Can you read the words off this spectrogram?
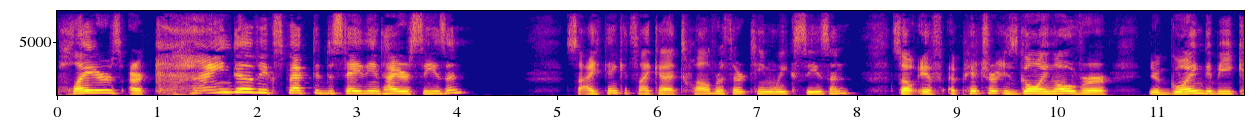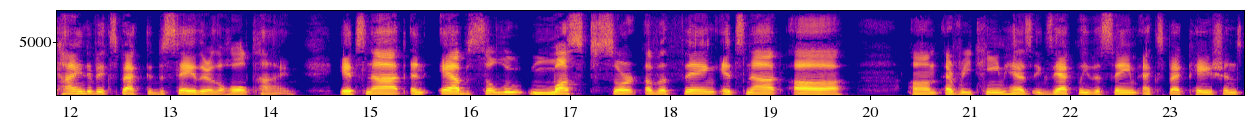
players are kind of expected to stay the entire season. So I think it's like a 12 or 13 week season. So if a pitcher is going over, you're going to be kind of expected to stay there the whole time. It's not an absolute must sort of a thing. It's not a um, every team has exactly the same expectations,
